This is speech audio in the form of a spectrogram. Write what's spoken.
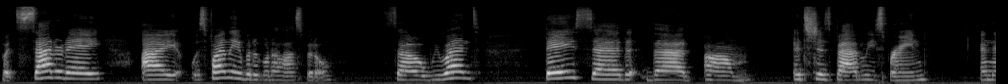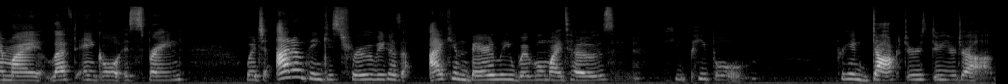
But Saturday, I was finally able to go to hospital. So we went. They said that um, it's just badly sprained, and then my left ankle is sprained, which I don't think is true because I can barely wiggle my toes. You people, freaking doctors, do your job.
